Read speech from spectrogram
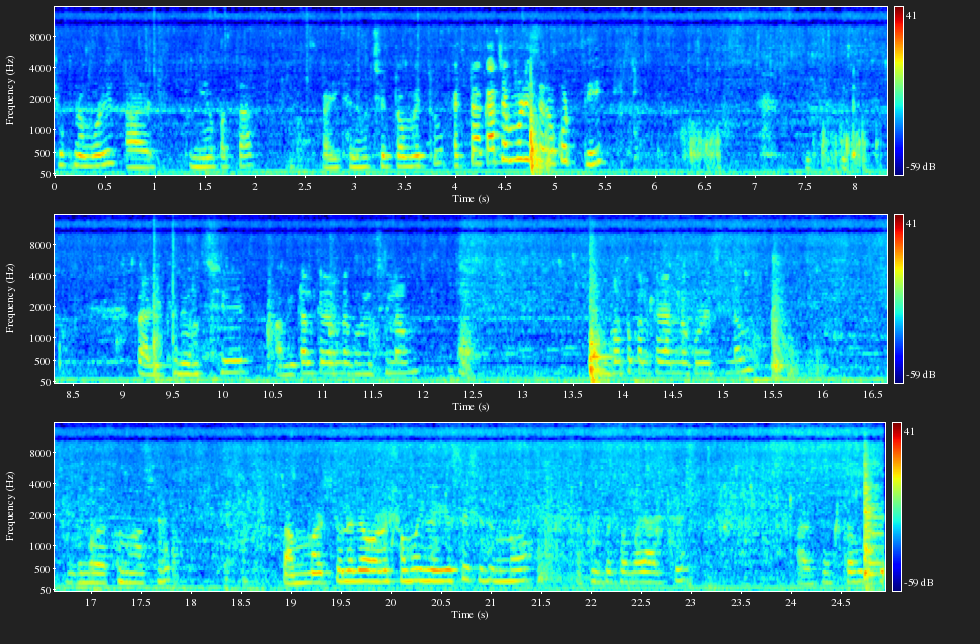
শুকনো মরিচ আর ধনিয়া পাতা। আর এখানে হচ্ছে টমেটো। একটা কাঁচা মরিচেরও করতি। আর এখানে হচ্ছে আমি কালকে রান্না করেছিলাম গতকালকে রান্না করেছিলাম। এগুলো এখনও আছে। আমার চলে যাওয়ার সময় হয়ে গেছে সেজন্য এখন তো সবাই আসবে আর ভর্তা হচ্ছে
